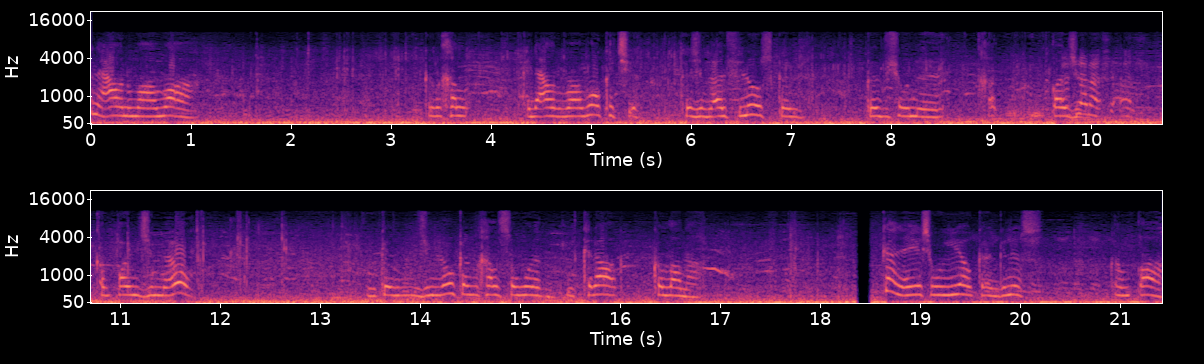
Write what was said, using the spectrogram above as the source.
كنعاون ماما. كنخل كنعاون ماما وكتش كنجمع الفلوس كن كنمشيو كنبقاو نجمعو كنجمعو كنخلصو الكرا كل نهار كنعيا شوية وكنجلس كنبقى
